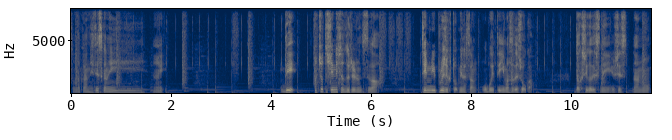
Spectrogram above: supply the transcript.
そんな感じですかね。はい。で、ちょっと新列車ずれるんですが、天竜プロジェクト皆さん覚えていますでしょうか？私がですね、吉あの、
